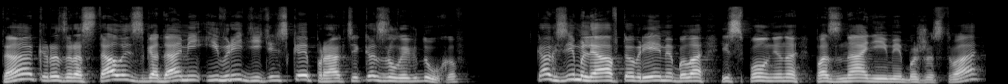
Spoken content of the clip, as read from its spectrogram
так разрасталась с годами и вредительская практика злых духов. Как земля в то время была исполнена познаниями божества,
